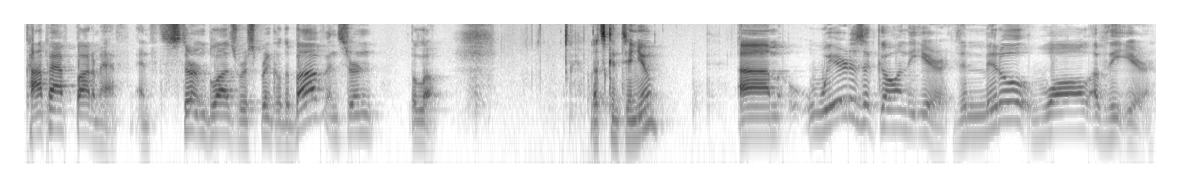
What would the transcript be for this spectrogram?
top half, bottom half, and certain bloods were sprinkled above and certain below. Let's continue. Um, where does it go on the ear? The middle wall of the ear.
